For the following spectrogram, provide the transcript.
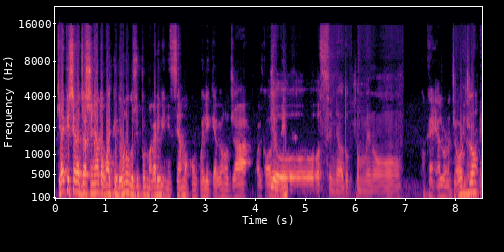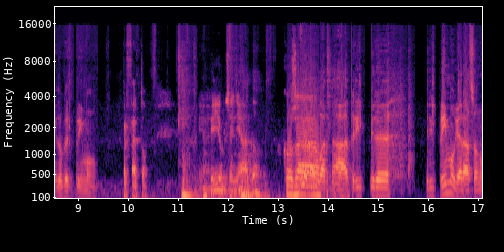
Chi è che si era già segnato qualche dono? Così poi magari iniziamo con quelli che avevano già qualcosa. Io ho segnato più o meno Ok, allora Giorgio, finito per primo. perfetto. Anche io ho segnato. Cosa... Allora, guarda, per il, per, per il primo che era sono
